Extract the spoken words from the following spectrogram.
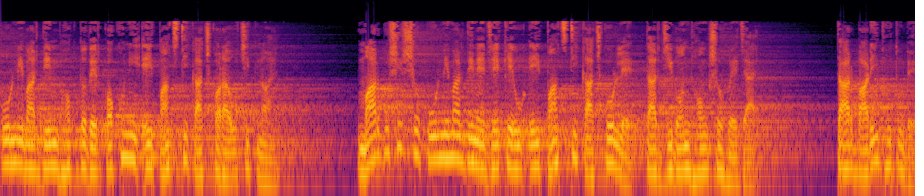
পূর্ণিমার দিন ভক্তদের কখনই এই পাঁচটি কাজ করা উচিত নয়। মার্গশীর্ষ পূর্ণিমার দিনে যে কেউ এই পাঁচটি কাজ করলে তার জীবন ধ্বংস হয়ে যায়। তার বাড়ি ভুতুড়ে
